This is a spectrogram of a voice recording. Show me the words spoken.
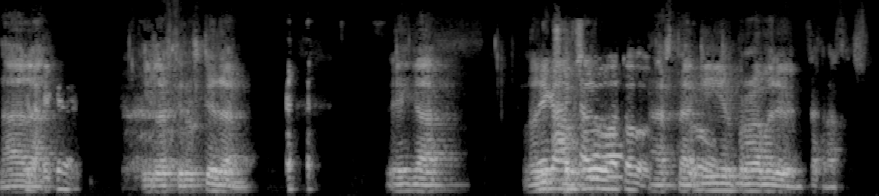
Nada. Y las que nos quedan. Venga. Venga, un saludo a todos. Hasta aquí el programa de hoy. Muchas gracias.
